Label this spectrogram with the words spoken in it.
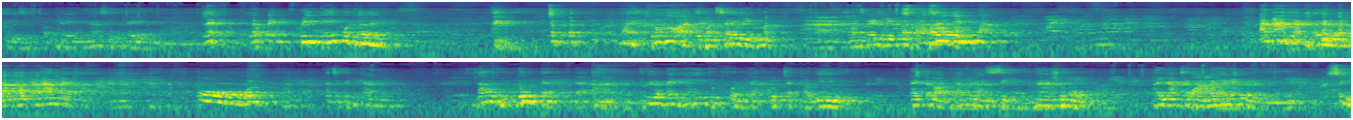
สี่สิบกว่าเพลงห้าสิบเพลง และแล้วเป็นรีเมคหมดเลย My God สปอนเซอร์ยิ้มอะอ่าสปอนเซอร์ยิ้มสปอนเซอร์ยิ้มอะอันนั้นแหละ เออ โอ้โห นะก็จะเป็นการเล่ารูปแบบแบบอ่านเพื่อไม่ให้ทุกคนอยากลุกจากเก้าอี้ในตลอดระยะเวลา 4-5 ชั่วโมง พยายามจะทำไม่ให้ได้เกินนี้สี่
